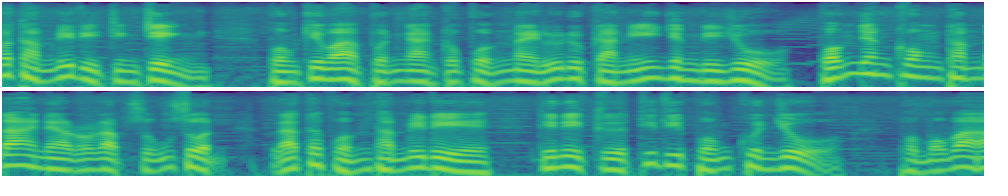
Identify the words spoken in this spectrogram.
ก็ทำได้ดีจริง ๆ ผมคิดว่าผลงานของผมในฤดูกาลนี้ยังดีอยู่ ผมยังคงทำได้ในระดับสูงสุด และถ้าผมทำได้ดี ที่นี่คือที่ที่ผมควรอยู่ ผมมองว่า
